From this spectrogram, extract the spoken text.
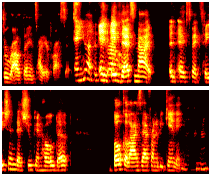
throughout the entire process. And you have to And if out- that's not an expectation that you can hold up, vocalize that from the beginning. Mhm.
